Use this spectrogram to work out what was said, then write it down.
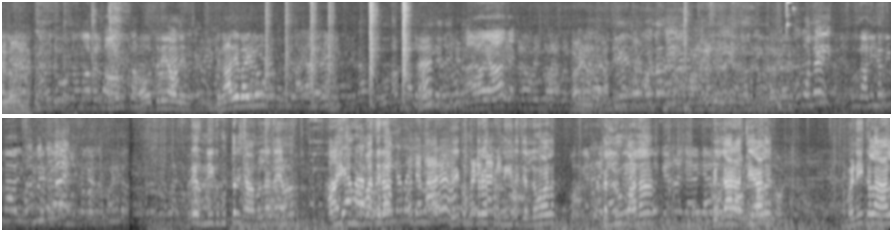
ਲਓ ਜੀ। ਉਧਰੇ ਆ ਦੇ ਦਿਖਾ ਦੇ ਬਾਈ ਨੂੰ। ਵੀਰੇ 19 ਕਬੂਤਰ ਸ਼ਾਮਲ ਨੇ ਹੁਣ। ਅਲੀ ਝੂੜ ਮਾਜਰਾ। ਤੇ ਕਬੂਤਰ ਪ੍ਰਨੀਤ ਜੱਲੋਵਾਲ ਕੱਲੂ ਮਾਲਾ ਬਿੱਲਾ ਰਾਜੇਵਾਲ ਮਣੀ ਕਲਾਲ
